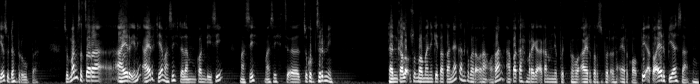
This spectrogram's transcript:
dia sudah berubah cuman secara air ini air dia masih dalam kondisi masih masih uh, cukup jernih dan kalau sumpamanya kita tanyakan kepada orang-orang, apakah mereka akan menyebut bahwa air tersebut adalah air kopi atau air biasa hmm.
